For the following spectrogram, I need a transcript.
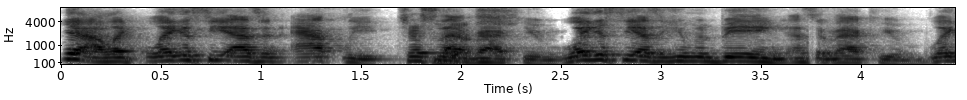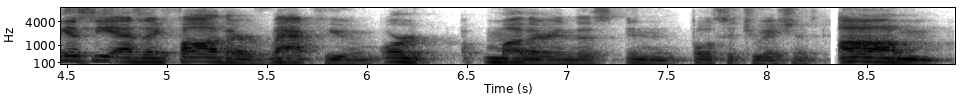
Yeah, like legacy as an athlete, just that Yes. vacuum. Legacy as a human being, as a vacuum. Legacy as a father, vacuum, or mother in this in both situations. Um,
